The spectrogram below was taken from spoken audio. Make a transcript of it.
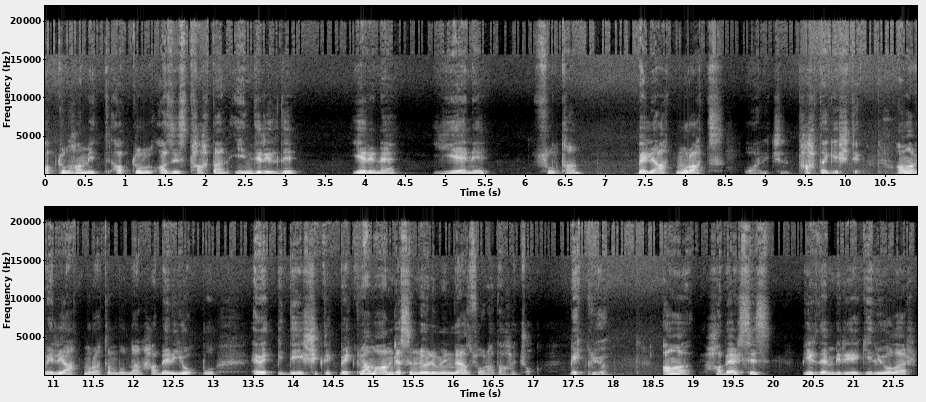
Abdülhamit, Abdülaziz tahttan indirildi. Yerine yeğeni Sultan Veliaht Murat o an için tahta geçti. Ama Veliaht Murat'ın bundan haberi yok bu. Evet bir değişiklik bekliyor ama amcasının ölümünden sonra daha çok bekliyor. Ama habersiz birdenbire geliyorlar.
